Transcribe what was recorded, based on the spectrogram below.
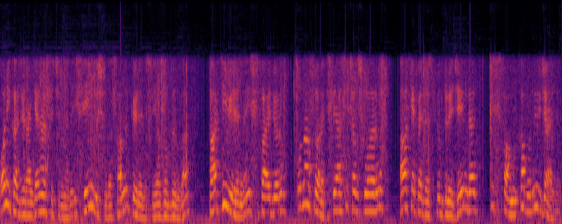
12 Haziran genel seçimlerde isteğin dışında sandık görevlisi yazıldığından parti üyeliğinden istifa ediyorum. Bundan sonraki siyasi çalışmalarımı AKP'de sürdüreceğimden istifamın kabulünü rica ederim.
